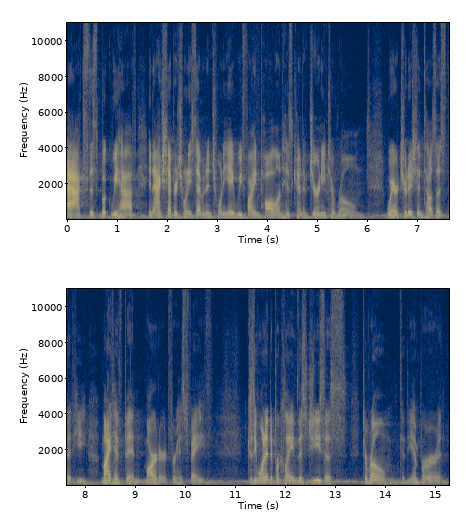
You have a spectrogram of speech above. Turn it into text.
Acts, this book we have, in Acts chapter 27 and 28, we find Paul on his kind of journey to Rome, where tradition tells us that he might have been martyred for his faith because he wanted to proclaim this Jesus to Rome, to the emperor. And,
